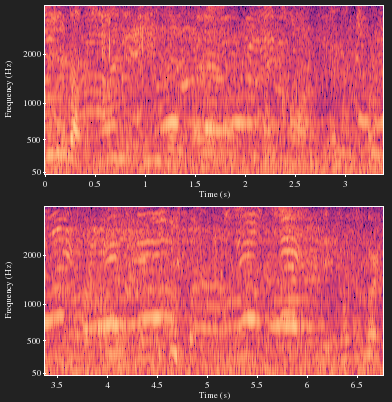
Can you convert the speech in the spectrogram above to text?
Thinking about time they came to uh, my car and my trunk. They told me. Mark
